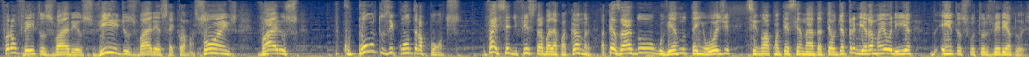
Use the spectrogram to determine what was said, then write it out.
foram feitos vários vídeos, várias reclamações, vários pontos e contrapontos. Vai ser difícil trabalhar com a Câmara, apesar do governo tem hoje, se não acontecer nada até o dia primeiro, a maioria entre os futuros vereadores.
